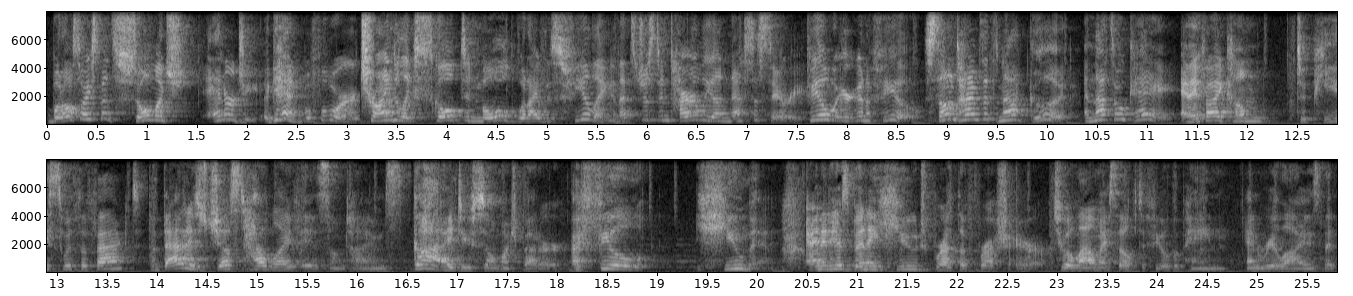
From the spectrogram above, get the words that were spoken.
but also I spent so much energy again before trying to like sculpt and mold what I was feeling and that's just entirely unnecessary. Feel what you're gonna feel. Sometimes it's not good and that's okay. And if I come to peace with the fact that that is just how life is sometimes. God, I do so much better. I feel human. And it has been a huge breath of fresh air to allow myself to feel the pain and realize that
